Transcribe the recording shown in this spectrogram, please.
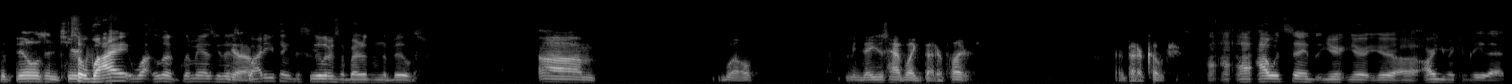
the bills in tier So why, why? Look, let me ask you this: Yeah. Why do you think the Steelers are better than the Bills? um well i mean they just have like better players or better coach I, I, I would say that your your your uh, argument could be that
